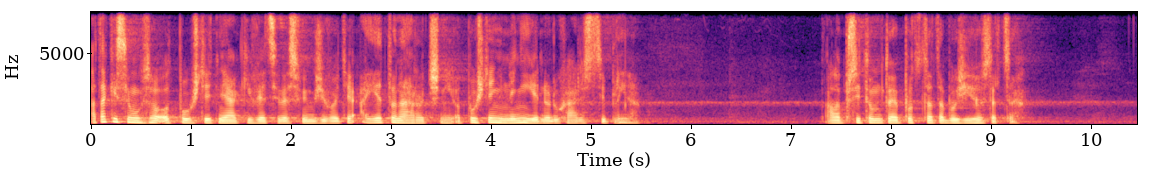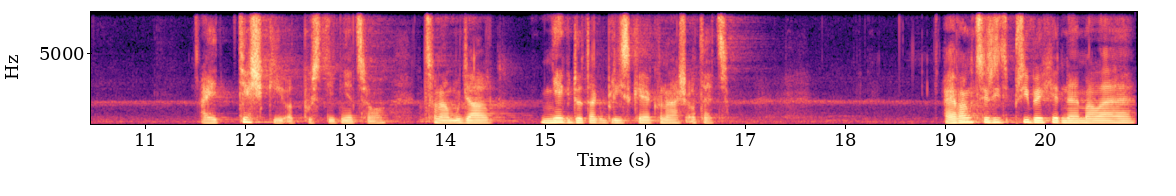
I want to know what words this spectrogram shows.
a taky se musel odpouštět nějaké věci ve svém životě a je to náročný. Odpouštění není jednoduchá disciplína. Ale přitom to je podstata božího srdce. A je těžký odpustit něco, co nám udělal někdo tak blízký jako náš otec. A já vám chci říct příběh jedné malé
